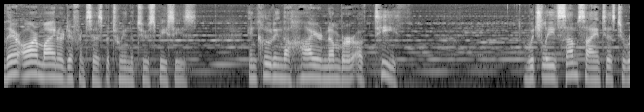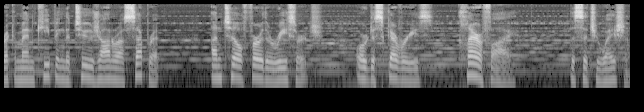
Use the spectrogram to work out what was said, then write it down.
There are minor differences between the two species, including the higher number of teeth, which leads some scientists to recommend keeping the two genera separate until further research or discoveries clarify the situation.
